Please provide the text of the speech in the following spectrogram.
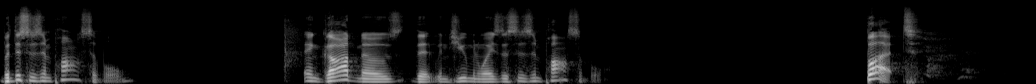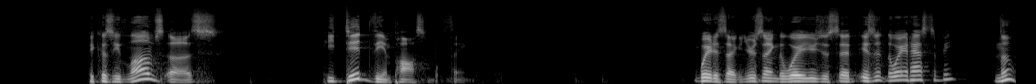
But this is impossible. And God knows that in human ways this is impossible. But because he loves us, he did the impossible thing. Wait a second. You're saying the way you just said isn't the way it has to be? No.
